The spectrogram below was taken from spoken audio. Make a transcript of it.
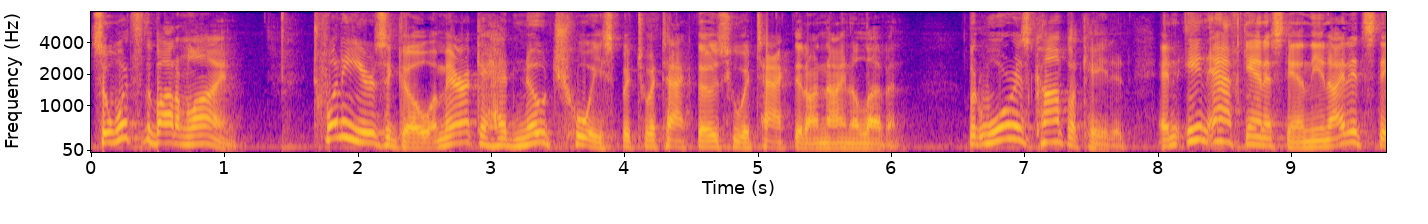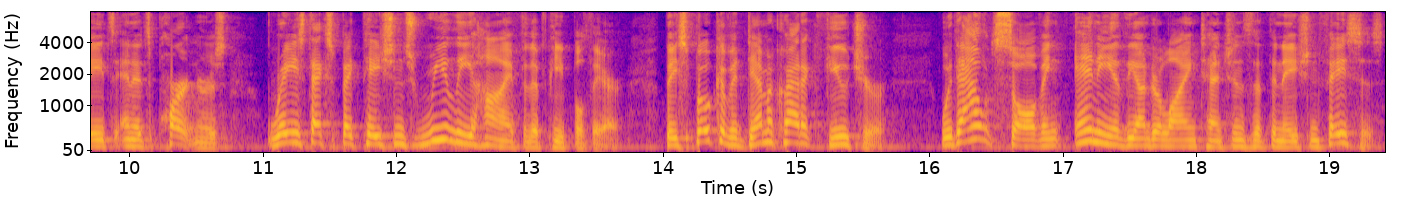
So, what's the bottom line? 20 years ago, America had no choice but to attack those who attacked it on 9 11. But war is complicated, and in Afghanistan, the United States and its partners raised expectations really high for the people there. They spoke of a democratic future without solving any of the underlying tensions that the nation faces,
